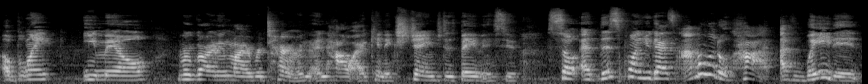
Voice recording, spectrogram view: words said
A blank email regarding my return and how I can exchange this bathing suit. So at this point, you guys, I'm a little hot. I've waited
